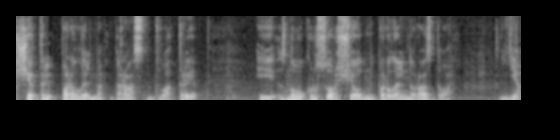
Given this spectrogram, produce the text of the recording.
ще три паралельно. Раз, два, три. І знову курсор, ще один паралельно. Раз, два. Є.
